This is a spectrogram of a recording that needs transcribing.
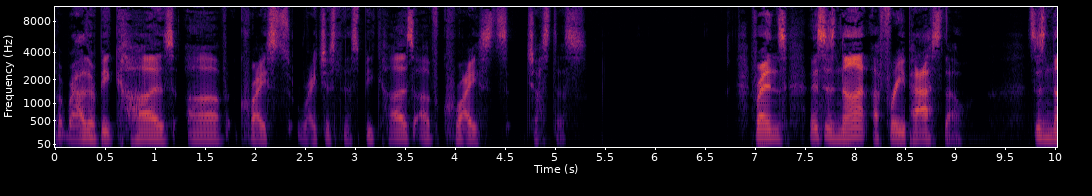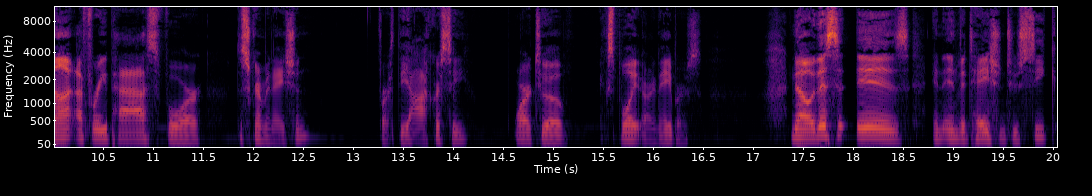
but rather because of Christ's righteousness, because of Christ's justice. Friends, this is not a free pass, though. This is not a free pass for discrimination, for theocracy, or to exploit our neighbors. No, this is an invitation to seek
